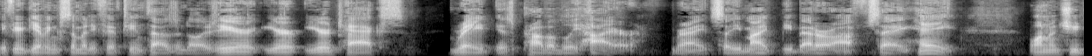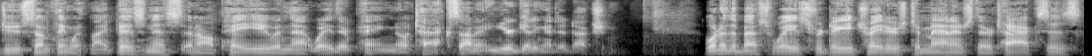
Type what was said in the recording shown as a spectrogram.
if you're giving somebody $15,000 a year, your, your tax rate is probably higher, right? So you might be better off saying, Hey, why don't you do something with my business and I'll pay you. And that way they're paying no tax on it and you're getting a deduction. What are the best ways for day traders to manage their taxes?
